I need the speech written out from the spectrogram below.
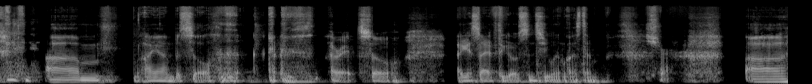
um, ion bacil. All right. So I guess I have to go since you went last time. Sure. Uh,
